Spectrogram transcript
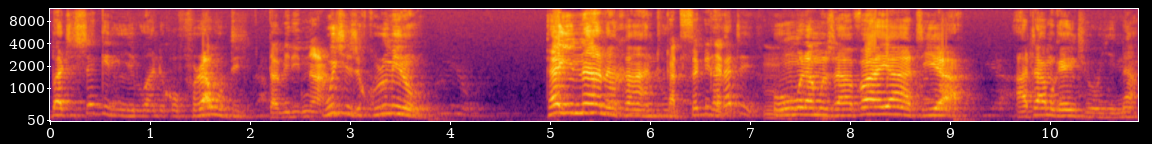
but segirinya ebiwandiiko fraud tabirina. which is criminal tayina nakantu Kati Segirinya- kakati Mm. omulamuzi avaayo atya? Ate amugaye nti oyina.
